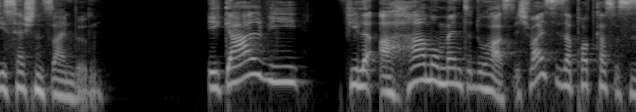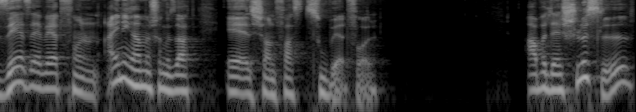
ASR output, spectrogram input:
die Sessions sein mögen. Egal, wie viele Aha-Momente du hast. Ich weiß, dieser Podcast ist sehr, sehr wertvoll und einige haben mir schon gesagt, er ist schon fast zu wertvoll. Aber der Schlüssel,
